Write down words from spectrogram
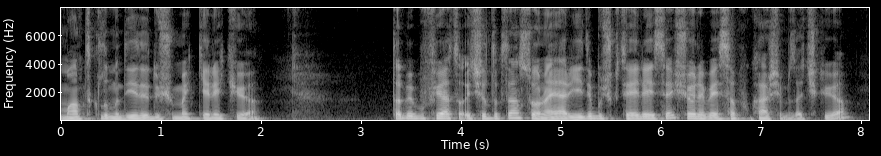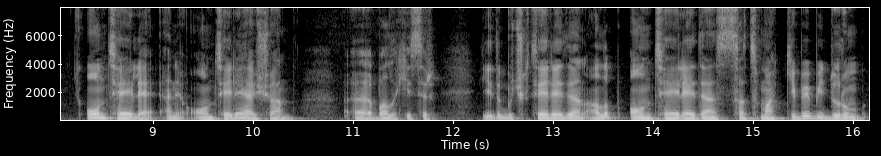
mantıklı mı diye de düşünmek gerekiyor. Tabii bu fiyat açıldıktan sonra eğer 7,5 TL ise şöyle bir hesap karşımıza çıkıyor. 10 TL hani 10 TL ya şu an e, Balıkesir. 7,5 TL'den alıp 10 TL'den satmak gibi bir durum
